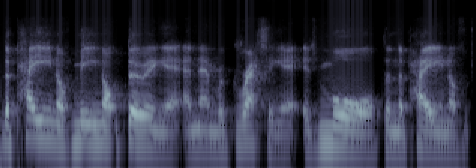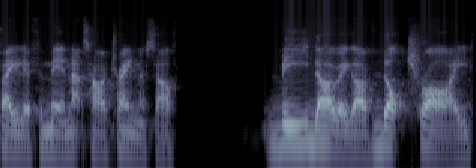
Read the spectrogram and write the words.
The pain of me not doing it and then regretting it is more than the pain of failure for me. And that's how I train myself. Me knowing I've not tried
